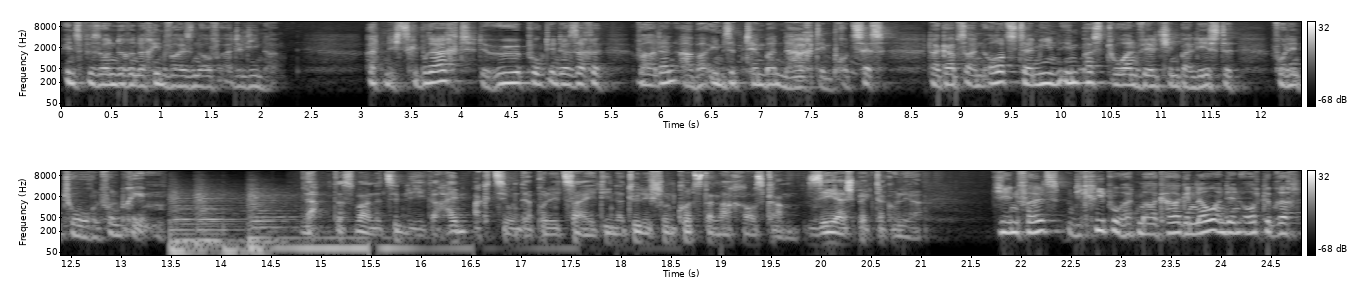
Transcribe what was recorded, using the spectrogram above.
insbesondere nach Hinweisen auf Adelina. Hat nichts gebracht. Der Höhepunkt in der Sache war dann aber im September nach dem Prozess. Da gab es einen Ortstermin im Pastorenwäldchen bei Leeste vor den Toren von Bremen. Ja, das war eine ziemliche Geheimaktion der Polizei, die natürlich schon kurz danach rauskam. Sehr spektakulär. Jedenfalls, die Kripo hat Mark H. genau an den Ort gebracht,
